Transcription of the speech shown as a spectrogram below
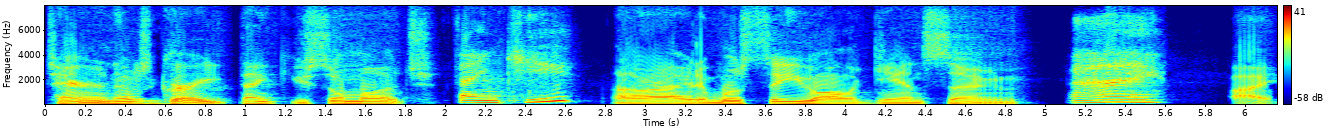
Taryn, that was great. Thank you so much. Thank you. All right, and we'll see you all again soon. Bye. Bye.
